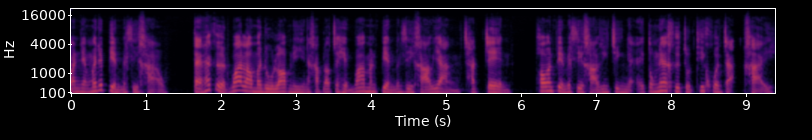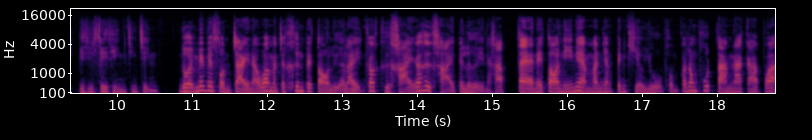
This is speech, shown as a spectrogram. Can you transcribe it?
มันยังไม่ได้เปลี่ยนเป็นสีขาว แต่ถ้าเกิดว่าเรามาดูรอบนี้นะครับ เราจะเห็นว่ามันเปลี่ยนเป็นสีขาวอย่างชัดเจน พอมันเปลี่ยนเป็นสีขาวจริงๆเนี่ยไอ้ตรงเนี้ยคือจุดที่ควรจะขาย BTC ทิ้งจริง ๆ โดยไม่ไปสนใจนะว่ามันจะขึ้นไปต่อหรืออะไร ก็คือขายก็คือขายไปเลยนะครับ แต่ในตอนนี้เนี่ยมันยังเป็นเขียวอยู่ ผมก็ต้องพูดตามหน้ากราฟว่า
